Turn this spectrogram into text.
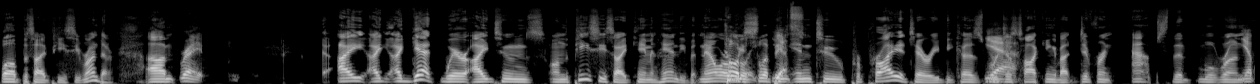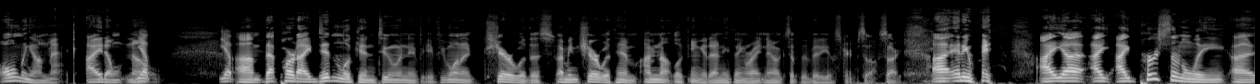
well, beside PC Run Better. Um, right. I, I, I get where iTunes on the PC side came in handy, but now are we Totally, slipping yes. into proprietary because we're Yeah. just talking about different apps that will run Yep. only on Mac? I don't know. Yep. Yep. Um, that part I didn't look into, and if, if you want to share with us, I mean, share with him. I'm not looking at anything right now except the video stream, so sorry. Uh, anyway, I, uh, I I personally uh,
